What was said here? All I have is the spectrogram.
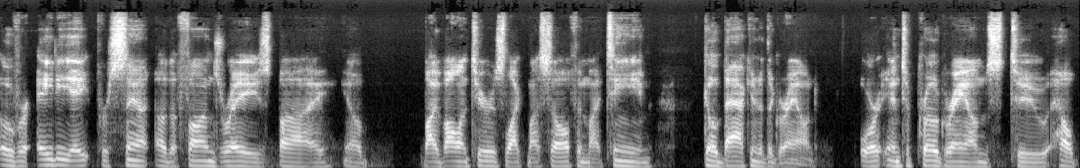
over 88% of the funds raised by, you know, by volunteers like myself and my team go back into the ground or into programs to help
